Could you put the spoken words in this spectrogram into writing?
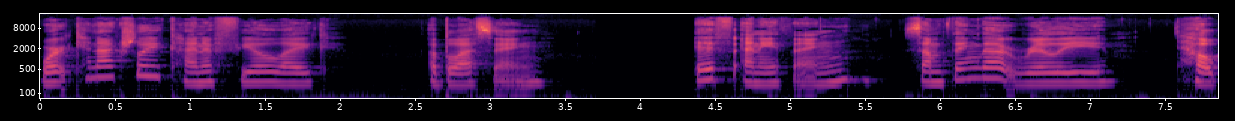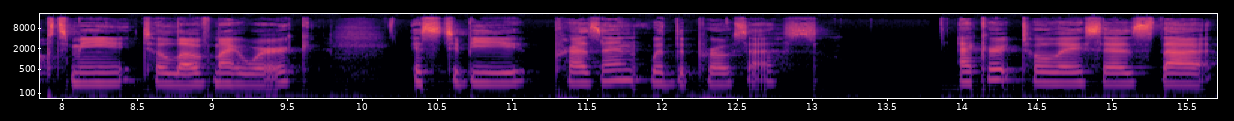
work can actually kind of feel like a blessing. If anything, something that really helped me to love my work is to be present with the process. Eckhart Tolle says that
